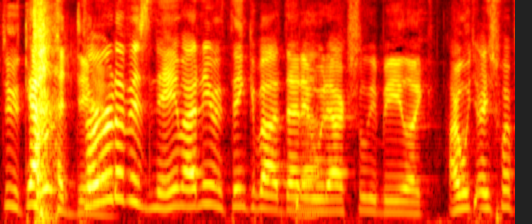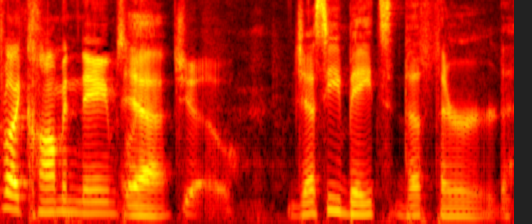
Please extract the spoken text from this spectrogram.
Dude, God thir- damn. third of his name. I didn't even think about that. Yeah. It would actually be like I, would, I just went for like common names. Like Yeah. Joe. Jessie Bates the third.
